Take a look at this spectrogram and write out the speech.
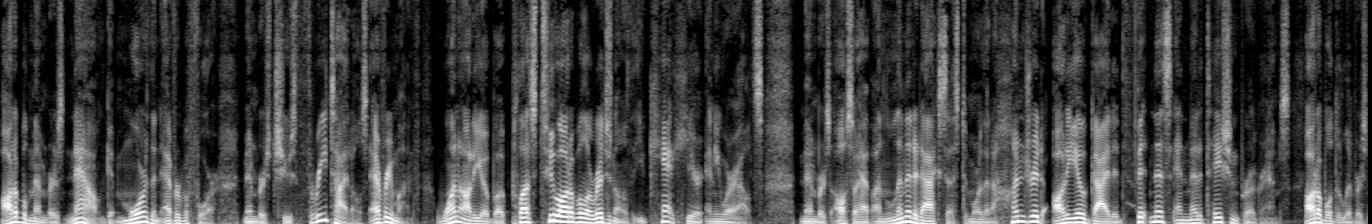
Audible members now get more than ever before. Members choose three titles every month one audiobook plus two Audible originals that you can't hear anywhere else. Members also have unlimited access to more than 100 audio guided fitness and meditation programs. Audible delivers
